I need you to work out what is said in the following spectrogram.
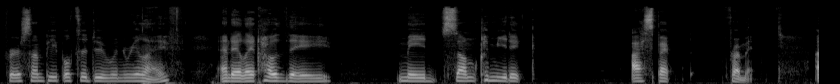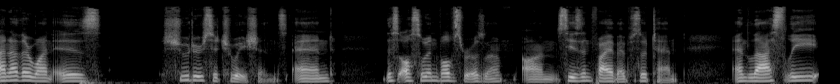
for some people to do in real life, and I like how they made some comedic aspect from it. Another one is shooter situations, and this also involves Rosa on season 5, episode 10. And lastly,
